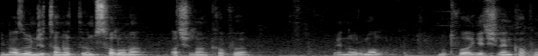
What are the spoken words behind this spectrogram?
Yine az önce tanıttığım salona açılan kapı ve normal mutfağa geçilen kapı.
